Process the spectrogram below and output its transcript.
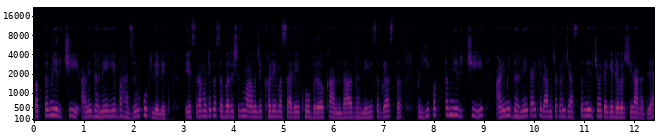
फक्त मिरची आणि धणे हे भाजून कुटलेले आहेत एसरामध्ये कसं बरेचसे मा म्हणजे खडे मसाले खोबरं कांदा धणे हे सगळं असतं. पण ही फक्त मिरची आणि मी धणे काय केलं आमच्याकडे जास्त मिरच्या होत्या गेल्या वर्षी रानातल्या.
